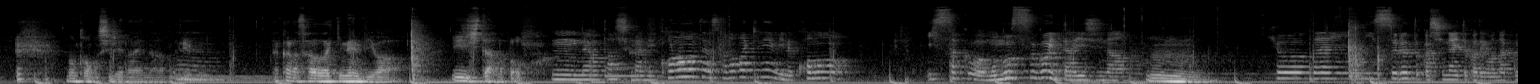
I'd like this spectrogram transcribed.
のかもしれないなっていう、だからサラダ記念日はいい日だなと。うん、うん、でも確かにこのでもサラダ記念日でこの一作はものすごい大事なうん。表題にするとかしないとかではなく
